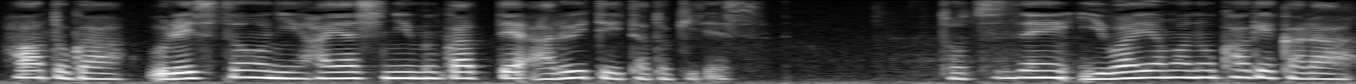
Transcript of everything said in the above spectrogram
ハートが嬉しそうに林に向かって歩いていた時です。突然岩山の陰から。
